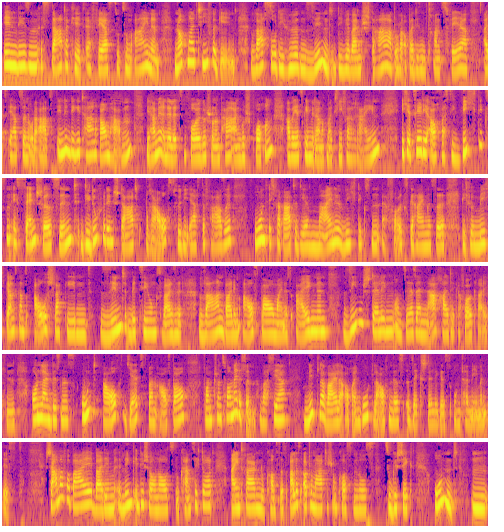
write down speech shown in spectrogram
In diesem Starter Kit erfährst du zum einen nochmal tiefergehend, was so die Hürden sind, die wir beim Start oder auch bei diesem Transfer als Ärztin oder Arzt in den digitalen Raum haben. Wir haben ja in der letzten Folge schon ein paar angesprochen, aber jetzt gehen wir da nochmal tiefer rein. Ich erzähle dir auch, was die wichtigsten Essentials sind, die du für den Start brauchst, für die erste Phase und ich verrate dir meine wichtigsten Erfolgsgeheimnisse, die für mich ganz, ganz ausschlaggebend sind bzw. waren bei dem Aufbau meines eigenen siebenstelligen und sehr, sehr nachhaltig erfolgreichen Online-Business und auch jetzt beim Aufbau von Transform Medicine, was ja mittlerweile auch ein gut laufendes sechsstelliges Unternehmen ist. Schau mal vorbei bei dem Link in die Show Notes. Du kannst dich dort eintragen. Du bekommst das alles automatisch und kostenlos zugeschickt. Und mh, mm,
